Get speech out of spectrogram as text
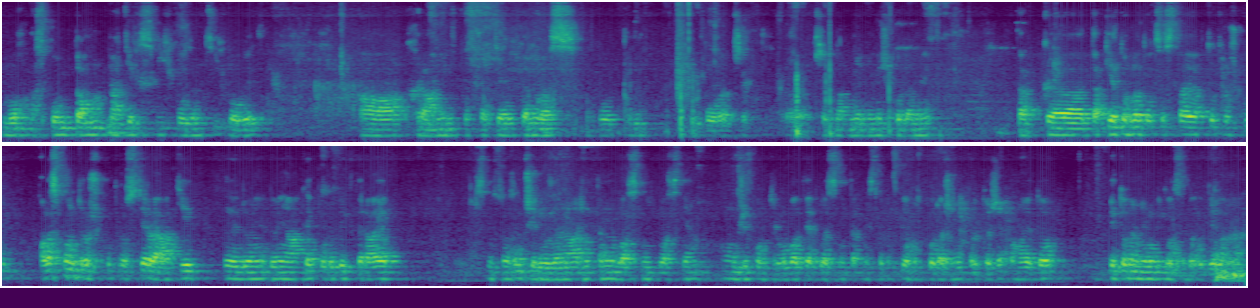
mohl aspoň tam na těch svých pozemcích lovit a chránit v podstatě ten les nebo ty pole před, eh, před nadměrnými škodami, tak, tak je tohle cesta, jak to trošku alespoň trošku prostě vrátit eh, do, do nějaké podoby, která je způsobem přirozená, že ten vlastník vlastně může kontrolovat jak lesní, tak myslivecké hospodaření, protože ono je to, by to nemělo být od sebe oddělené.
